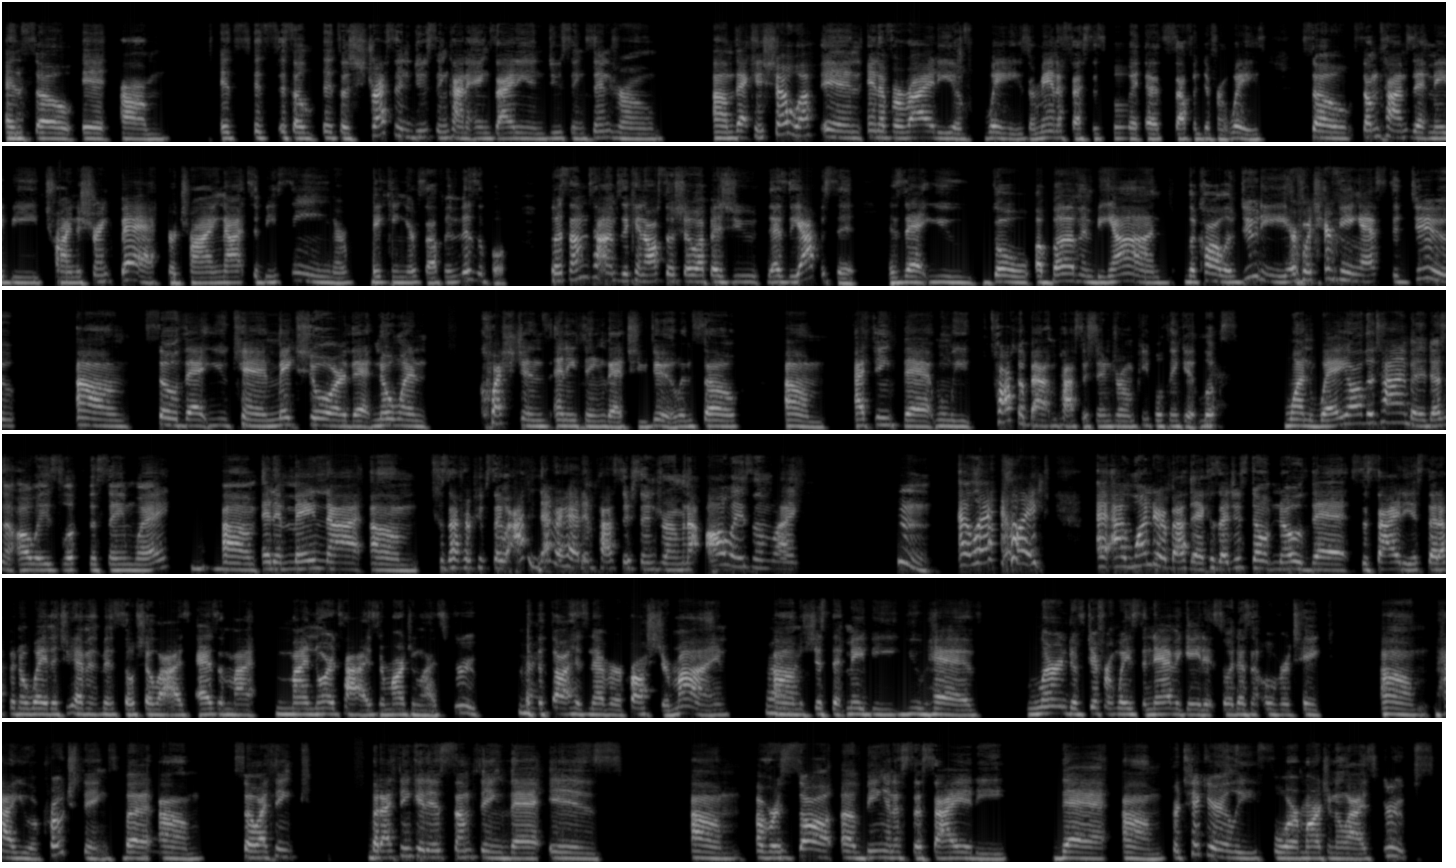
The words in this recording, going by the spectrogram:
And so it, um, it's it's it's a it's a stress inducing kind of anxiety inducing syndrome um, that can show up in in a variety of ways or manifest itself in different ways. So sometimes that may be trying to shrink back or trying not to be seen or making yourself invisible. But sometimes it can also show up as you as the opposite is that you go above and beyond the call of duty or what you're being asked to do um, so that you can make sure that no one questions anything that you do. And so um, I think that when we talk about imposter syndrome, people think it looks one way all the time, but it doesn't always look the same way. Mm-hmm. Um, and it may not, because um, I've heard people say, well, I've never had imposter syndrome. And I always am like, hmm. Like, like I, I wonder about that because I just don't know that society is set up in a way that you haven't been socialized as a mi- minoritized or marginalized group. Right. That the thought has never crossed your mind. Right. Um, it's just that maybe you have learned of different ways to navigate it so it doesn't overtake um, how you approach things. But um, so I think, but I think it is something that is um, a result of being in a society that, um, particularly for marginalized groups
